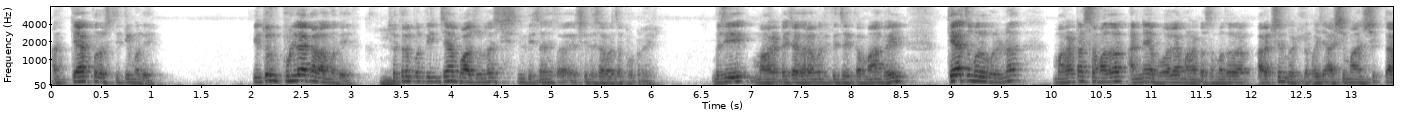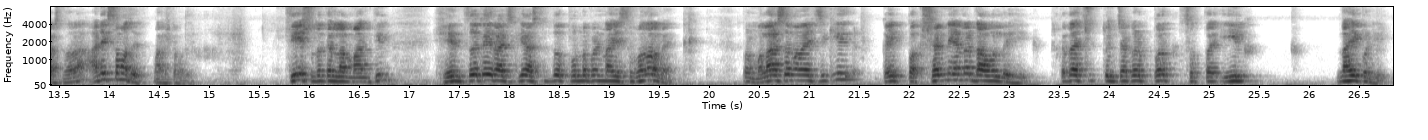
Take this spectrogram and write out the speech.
आणि त्या परिस्थितीमध्ये इथून पुढल्या काळामध्ये छत्रपतींच्या बाजूला शिंदेचा शिंदेसाहेबांचा फोटो राहील. म्हणजे मराठ्याच्या घरामध्ये त्यांचा इतका मान राहील. त्याचबरोबरीनं मराठा समाजावर अन्याय व्हायला मराठा समाजाला आरक्षण भेटलं पाहिजे अशी मानसिकता असणारा अनेक समाज आहेत महाराष्ट्रामध्ये. ते सुद्धा त्यांना मानतील. ह्यांचं काही राजकीय अस्तित्व पूर्णपणे नाही होणार नाही. पण मला असं म्हणायचं की काही पक्षांनी यांना डावललंही कदाचित तुमच्याकडे परत सत्ता येईल नाही पण येईल.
